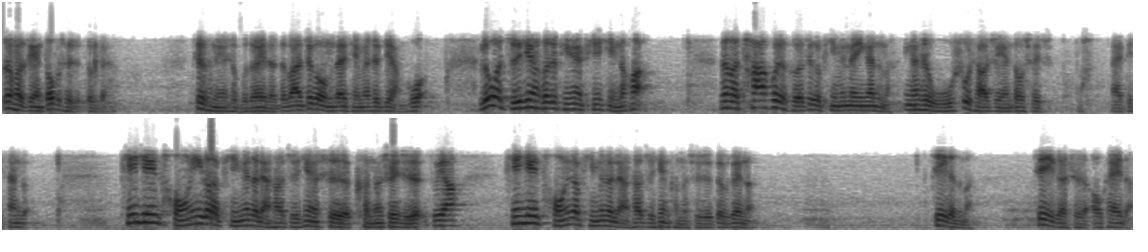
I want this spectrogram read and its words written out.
任何直线都不垂直，对不对？这肯定是不对的，对吧？这个我们在前面是讲过，如果直线和这平面平行的话，那么它会和这个平面内应该怎么？应该是无数条直线都垂直。来第三个，平行同一个平面的两条直线是可能垂直。注意啊，平行同一个平面的两条直线可能垂直，对不对呢？这个怎么？这个是 OK 的，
